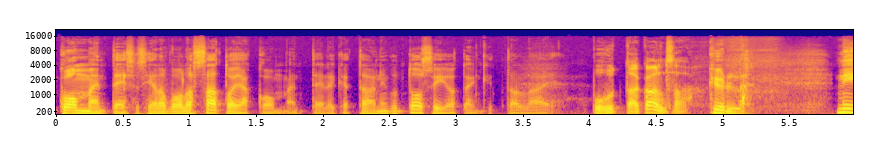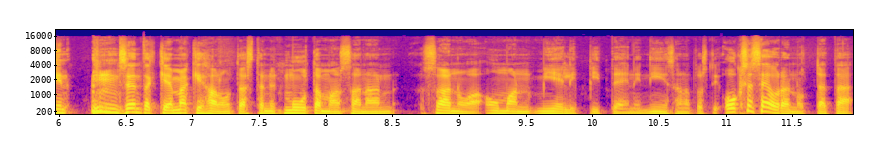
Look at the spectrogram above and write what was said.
kommenteissa siellä voi olla satoja kommentteja, eli tämä on niin kuin tosi jotenkin tällainen. Puhuttaa kansaa. Kyllä. Niin sen takia mäkin haluan tästä nyt muutaman sanan sanoa oman mielipiteeni niin sanotusti. Onko se seurannut tätä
